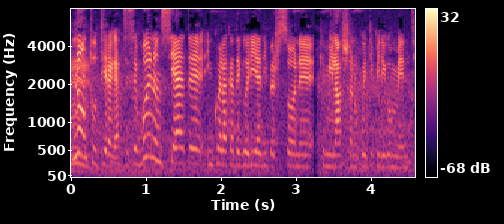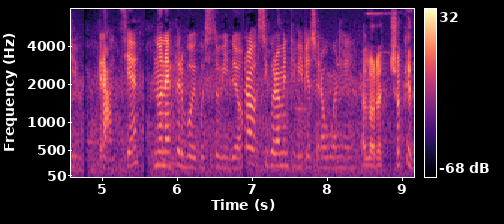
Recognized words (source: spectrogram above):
Mm. Non tutti, ragazzi. Se voi non siete in quella categoria di persone che mi lasciano quei tipi di commenti, grazie. Non è per voi questo video, però sicuramente vi piacerà ugualmente. Allora, ciò che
